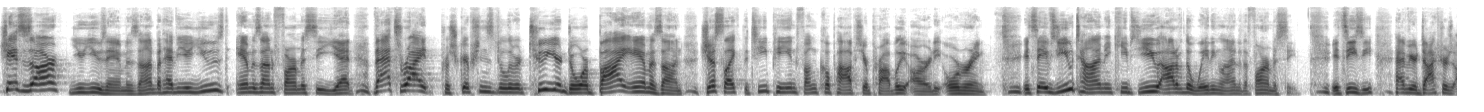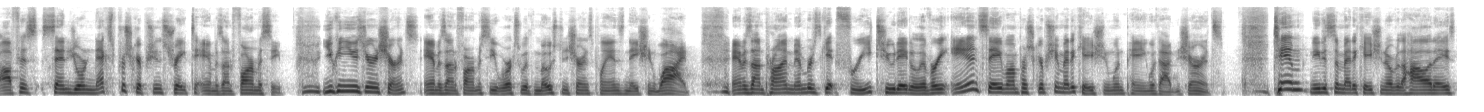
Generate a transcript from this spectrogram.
Chances are you use Amazon, but have you used Amazon Pharmacy yet? That's right. Prescriptions delivered to your door by Amazon, just like the TP and Funko Pops you're probably already ordering. It saves you time and keeps you out of the waiting line at the pharmacy. It's easy. Have your doctor's office send your next prescription straight to Amazon Pharmacy. You can use your insurance. Amazon Pharmacy works with most insurance plans nationwide. Amazon Prime members get free two day delivery and save on prescription medication when paying without insurance. Tim needed some medication over the holidays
